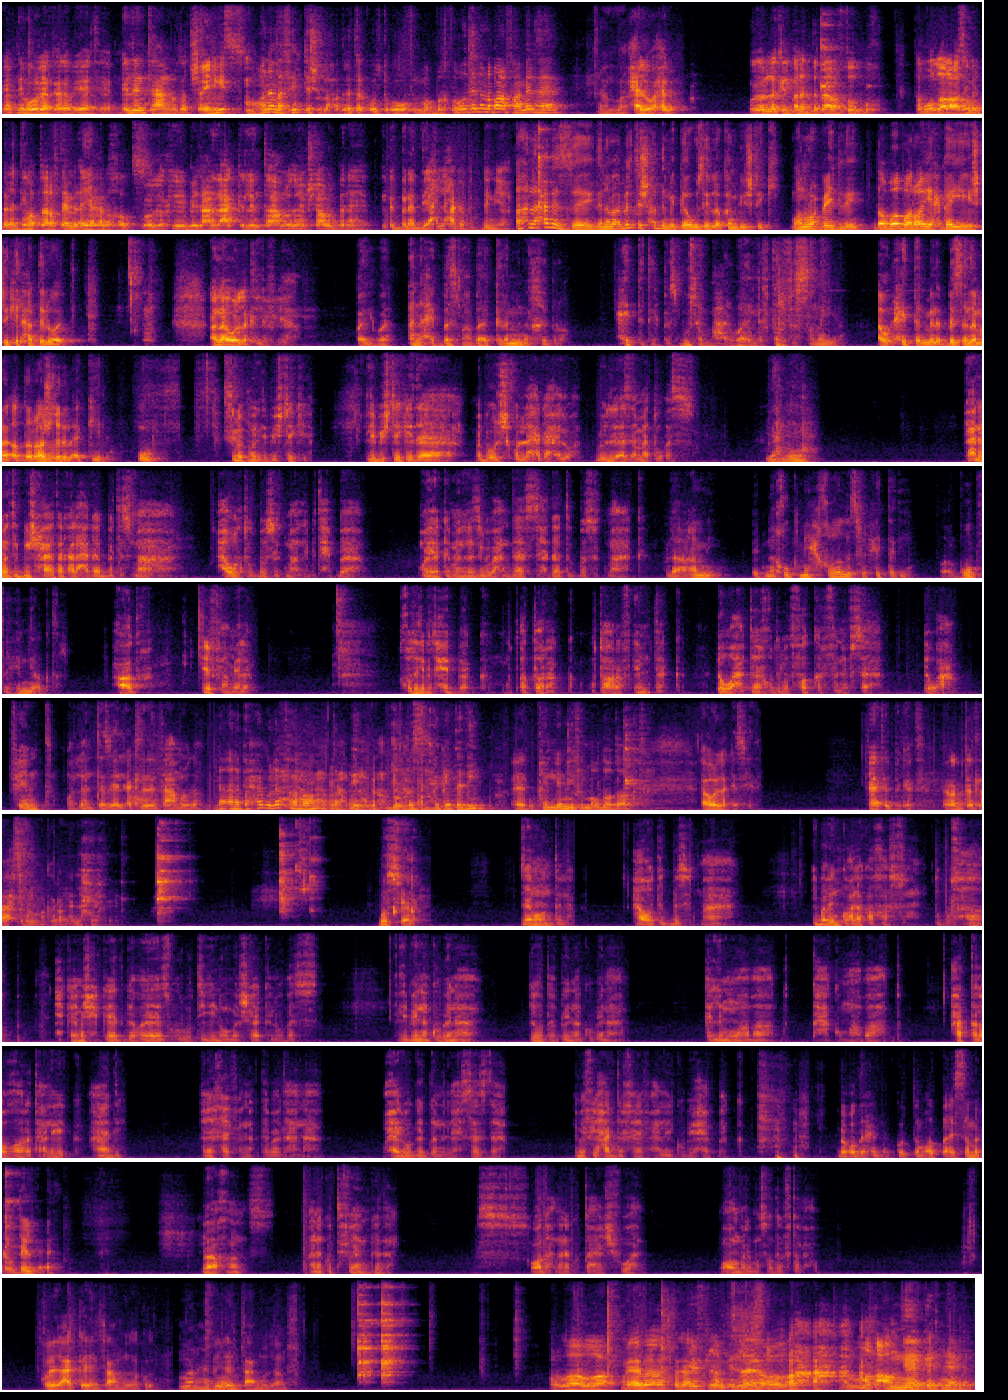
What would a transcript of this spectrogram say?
يا ابني بقول لك أرابيات يا ابني إيه اللي أنت عامله ده؟ تشاينيز؟ ما هو أنا ما فهمتش اللي حضرتك قلته جوه في المطبخ فهو ده اللي أنا بعرف أعملها يعني. يلا حلوة حلوة. ويقول لك البنات بتعرف تطبخ. طب والله العظيم البنات دي ما بتعرف تعمل أي حاجة خالص. بقول لك إيه بعيد عن العك اللي أنت عامله ده مالكش دعوة بالبنات. البنات دي أحلى حاجة في الدنيا. أحلى حاجة إزاي؟ ده أنا ما قابلتش حد متجوز إلا لو كان بيشتكي وهنروح بعيد ليه؟ ده بابا رايح جاي يشتكي لحد دلوقتي. أنا أقول لك اللي فيها. أيوه أنا أحب أسمع بقى الكلام من الخبرة. حتة البسبوسة المحروقة اللي في طرف الصينية. أو الحتة الملبسة اللي ما يقدرهاش غير الأكيلة. قول. سيبك من اللي بيشتكي. اللي بيشتكي ده ما بيقولش كل حاجة حلوة بيقول الأزمات وبس. يعني إيه؟ يعني ما تبنيش حياتك على حاجات بتسمعها. حاول تتبسط مع اللي بتحبها. وهي كمان لازم يبقى عندها استعداد تتبسط معاك. لا عمي ابن أخوك ميح خالص في الحتة دي. فأرجوك فهمني أكتر. حاضر. افهم يلا. خد اللي بتحبك وتقدرك وتعرف قيمتك. اوعى تاخد اللي بتفكر في نفسها. أوعى. فهمت؟ ولا أنت زي الأكل اللي أنت عامله ده؟ لا أنا بحاول أفهم أهو طب إيه دوق بس الباكيتة دي إيه؟ وكلمني في الموضوع ده أكتر. أقول لك يا سيدي. هات البكات يا رب تطلع أحسن من المكرونة اللي إحنا فيها. بص يلا زي ما قلت لك حاول تتبسط معاها. يبقى بينكم علاقة خاصة. تبقوا صحاب. الحكاية مش حكاية جواز وروتين ومشاكل وبس. اللي بينك وبينها يفضل بينك وبينها. اتكلموا مع بعض تحكوا مع بعض. حتى لو غارت عليك عادي. هي خايفة إنك تبعد عنها. وحلو جدا الإحساس ده. يبقى في حد خايف عليك وبيحبك. ده واضح إنك كنت مقطع السمكة وديلها. لا خالص. أنا كنت فاهم كده. بس واضح إن أنا كنت عايش في وهم وعمري ما صادفت الحب. كل العك اللي أنت عامله ده كله. ما أنا إيه اللي هقول أنت عامله ده؟ الله الله يا بقى اسكت يا. تسلم ايديا والله. المطعم ناجح ناجح.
